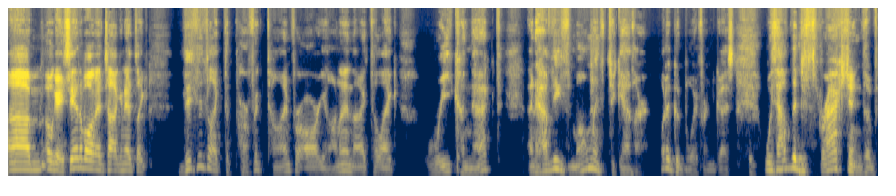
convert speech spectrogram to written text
um, okay, Sandoval and talking heads like this is like the perfect time for Ariana and I to like reconnect and have these moments together. What a good boyfriend, you guys. Without the distractions of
